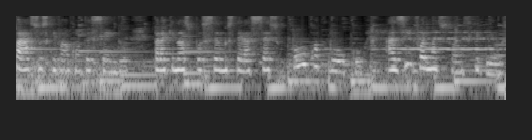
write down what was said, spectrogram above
passos que vão acontecendo para que nós possamos ter acesso pouco a pouco às informações que Deus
